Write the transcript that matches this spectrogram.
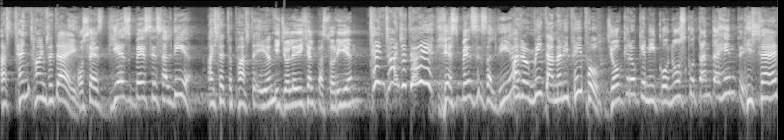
That's 10 times a day. O sea, es 10 veces al día. I said to Pastor Ian, Y yo le dije al pastor Ian, 10 times a day? 10 veces al I día. don't meet that many people. Yo creo que ni conozco tanta gente. He said,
